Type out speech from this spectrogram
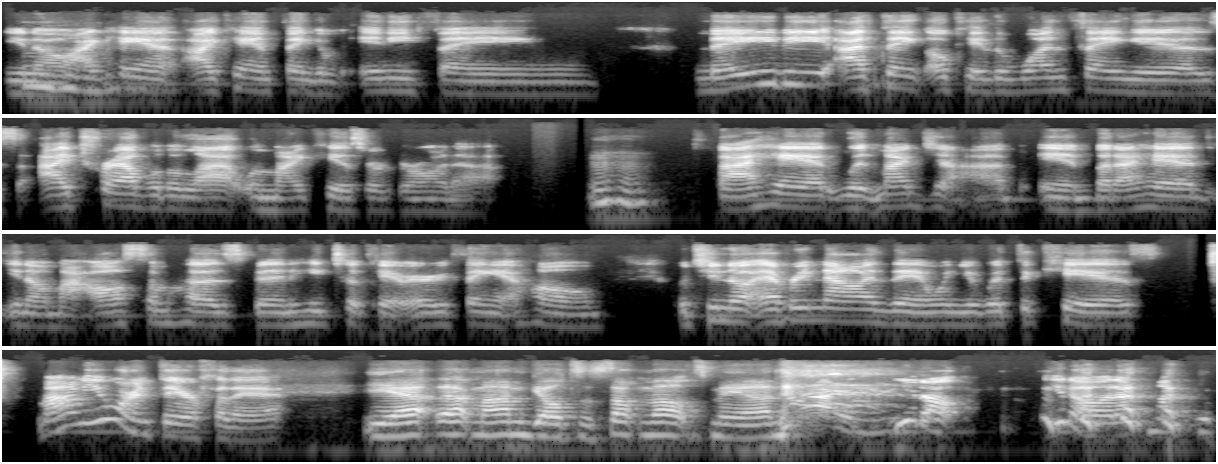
You know, mm-hmm. I can't I can't think of anything. Maybe I think okay. The one thing is I traveled a lot when my kids were growing up. Mm-hmm. I had with my job, and but I had you know my awesome husband. He took care of everything at home but you know, every now and then when you're with the kids, mom, you weren't there for that. Yeah, that mom guilt is something else, man. you know, you know, and I'm like, if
